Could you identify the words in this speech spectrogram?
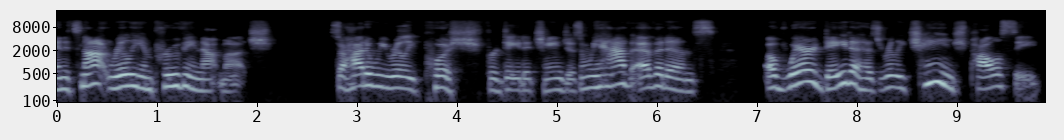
and it's not really improving that much. So how do we really push for data changes? And we have evidence of where data has really changed policy.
